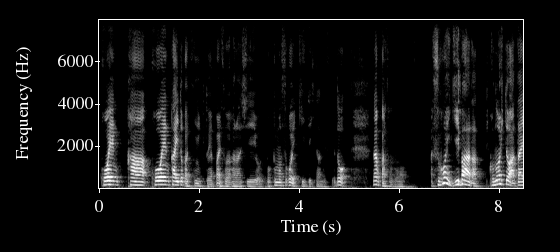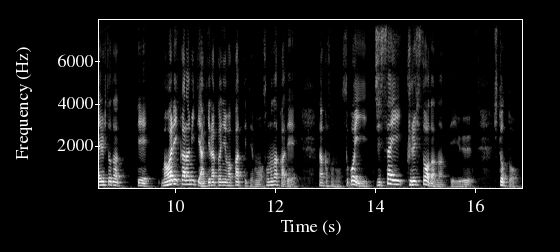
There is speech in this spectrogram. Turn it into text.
講演か、講演会とか聞きに行くとやっぱりそういう話を僕もすごい聞いてきたんですけど、なんかその、すごいギバーだって、この人を与える人だって、周りから見て明らかに分かってても、その中で、なんかその、すごい実際苦しそうだなっていう人と、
